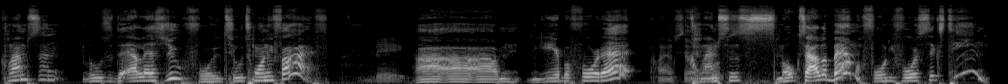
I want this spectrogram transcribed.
Clemson loses to LSU 42-25. Big. Uh, uh, um, year before that, Clemson, Clemson smokes Alabama 44-16.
